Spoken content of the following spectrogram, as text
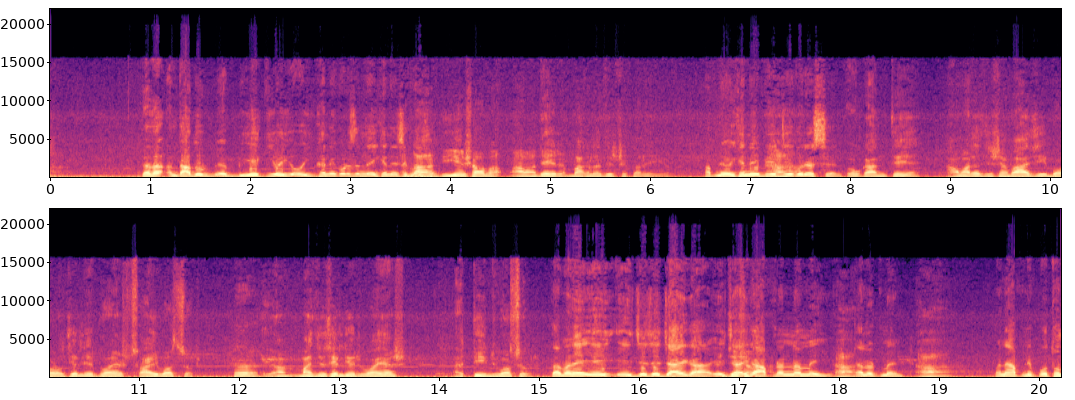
না। দাদা দাদু বিয়ে কি ওই ওইখানে করেছেন না এইখানে এসে না বিয়ে সব আমাদের বাংলাদেশে করে। আপনি ওইখানেই বিয়ে টিয়ে। করে ওখান থেকে আমার দেশে বাসি বড় ছেলের বয়স ছয় বছর। হ্যাঁ। মাঝে ছেলের বয়স তিন বছর। তার মানে এই এই যে যে জায়গা এই জায়গা আপনার নামেই। অ্যালটমেন্ট হ্যাঁ। মানে আপনি প্রথম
